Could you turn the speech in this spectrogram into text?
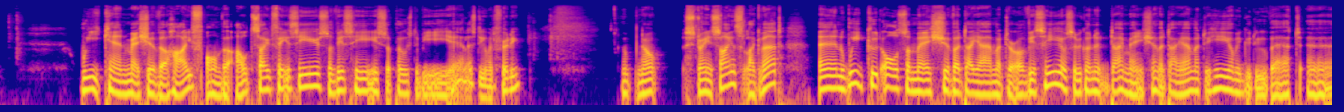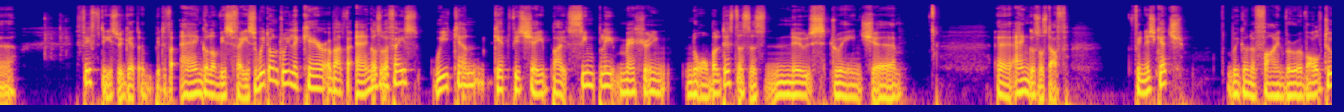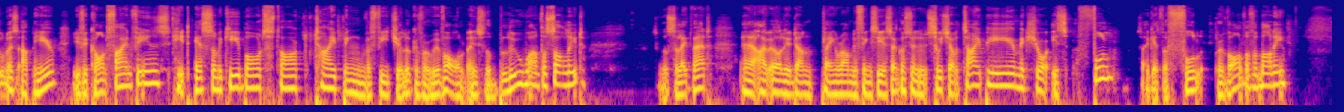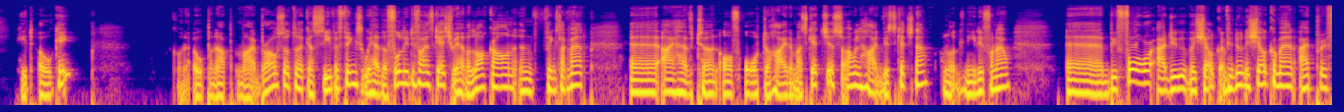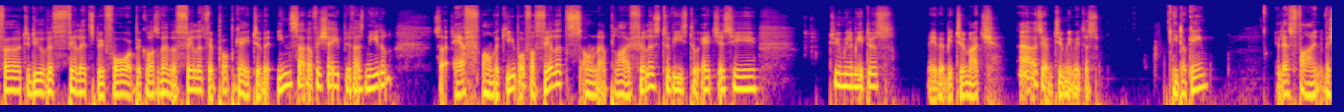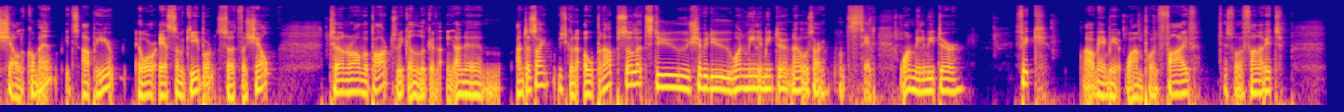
we can measure the height on the outside face here. So this here is supposed to be, yeah, let's do it 30. no, strange signs like that. And we could also measure the diameter of this here. So we're going to dimension the diameter here. We could do that uh, 50 so we get a bit of an angle of this face. So we don't really care about the angles of the face. We can get this shape by simply measuring normal distances. No strange uh, uh, angles or stuff. Finish sketch. We're gonna find the revolve tool that's up here. If you can't find things, hit S on the keyboard, start typing the feature looking for revolve. And it's the blue one for solid. So we'll select that. Uh, I've earlier done playing around with things here. So I'm going to switch up type here, make sure it's full. So I get the full revolve of a body. Hit OK. Going to open up my browser so I can see the things. We have a fully defined sketch, we have a lock on and things like that. Uh, I have turned off auto hide on my sketches, so I will hide this sketch now. I'm not needed for now. Uh, before I do the shell, if you're doing a shell command, I prefer to do the fillets before because then the fillets will propagate to the inside of the shape if that's needed. So F on the keyboard for fillets. I'm gonna apply fillets to these two edges here. Two millimeters, maybe a bit too much. Uh, let's say two millimeters. Hit OK. Let's find the shell command. It's up here, or S on the keyboard. Search for shell. Turn around the part. We can look at um, underside which is going to open up so let's do should we do one millimeter no sorry what said one millimeter thick or maybe 1.5 just for the fun of it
